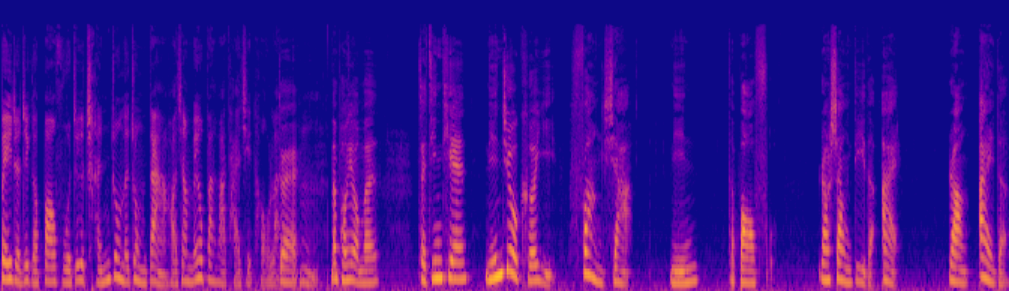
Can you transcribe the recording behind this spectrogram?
背着这个包袱，这个沉重的重担，好像没有办法抬起头来。对嗯，那朋友们，在今天您就可以放下您的包袱，让上帝的爱，让爱的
